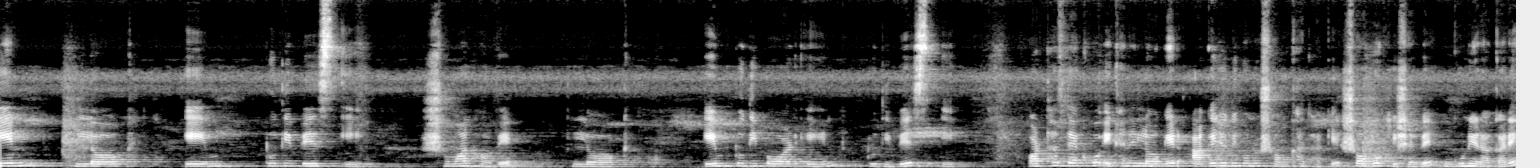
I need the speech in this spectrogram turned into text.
N log M to the base A সমান হবে log M to the power N to the base A অর্থাৎ দেখো, এখানে লগের আগে যদি কোনো সংখ্যা থাকে সহগ হিসেবে, গুণের আকারে,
